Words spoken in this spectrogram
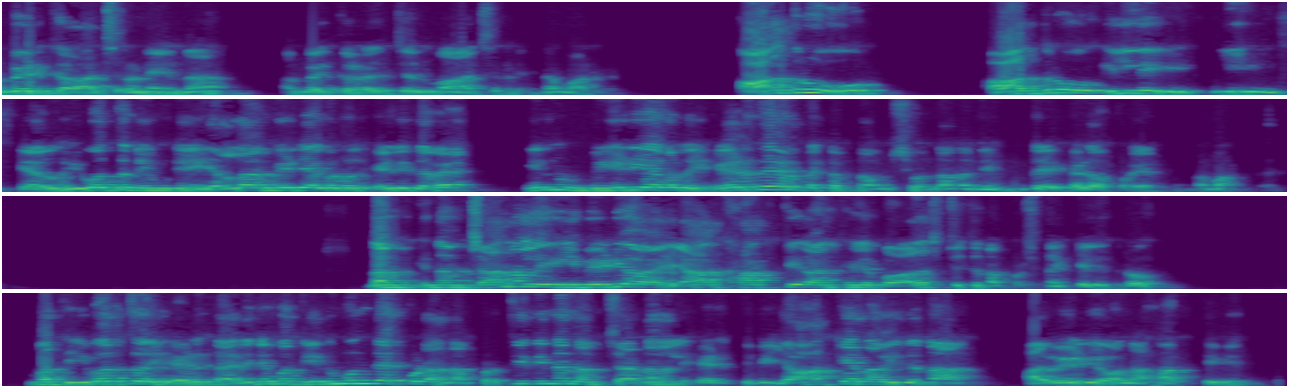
ಅಂಬೇಡ್ಕರ್ ಆಚರಣೆಯನ್ನ, ಅಂಬೇಡ್ಕರ್ ಜನ್ಮ ಆಚರಣೆಯನ್ನ ಮಾಡಬೇಕು. ಆದ್ರೂ ಆದ್ರೂ ಇಲ್ಲಿ ಈ ಇವತ್ತು ನಿಮ್ಗೆ ಎಲ್ಲಾ ಮೀಡಿಯಾಗಳು ಹೇಳಿದವೆ. ಇನ್ನು ಮೀಡಿಯಾಗಳು ಹೇಳದೇ ಇರತಕ್ಕಂಥ ಅಂಶವನ್ನ ನಾನು ನಿಮ್ ಮುಂದೆ ಹೇಳೋ ಪ್ರಯತ್ನ ಮಾಡ್ತೇನೆ ನಮ್ ನಮ್ ಚಾನಲ್ ಈ ವಿಡಿಯೋ ಯಾಕೆ ಹಾಕ್ತೀರಾ ಅಂತ ಹೇಳಿ ಬಹಳಷ್ಟು ಜನ ಪ್ರಶ್ನೆ ಕೇಳಿದ್ರು. ಮತ್ತೆ ಇವತ್ತು ಹೇಳ್ತಾ ಇದೀನಿ ಮತ್ತೆ ಇನ್ ಮುಂದೆ ಕೂಡ ನಾವು ಪ್ರತಿದಿನ ನಮ್ಮ ಚಾನಲ್ ಅಲ್ಲಿ ಹೇಳ್ತೀವಿ. ಯಾಕೆ ನಾವು ಇದನ್ನ ಆ ವಿಡಿಯೋವನ್ನ ಹಾಕ್ತೀವಿ ಅಂತ.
